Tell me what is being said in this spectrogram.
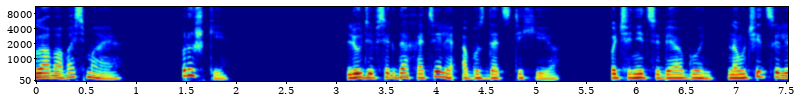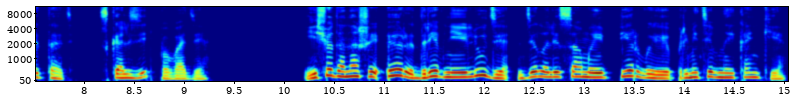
Глава восьмая. Прыжки. Люди всегда хотели обуздать стихию, починить себе огонь, научиться летать, скользить по воде. Еще до нашей эры древние люди делали самые первые примитивные коньки,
